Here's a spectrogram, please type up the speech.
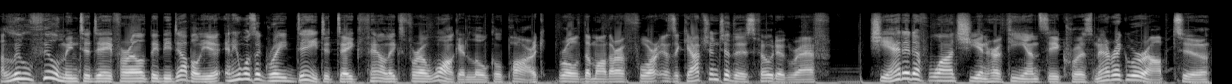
A little filming today for LPBW and it was a great day to take Felix for a walk at local park, wrote the mother of four as a caption to this photograph. She added of what she and her fiancé Chris Marek were up to.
